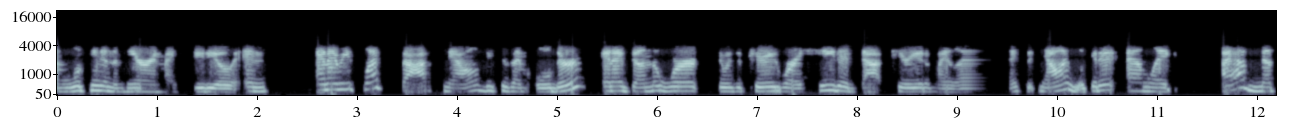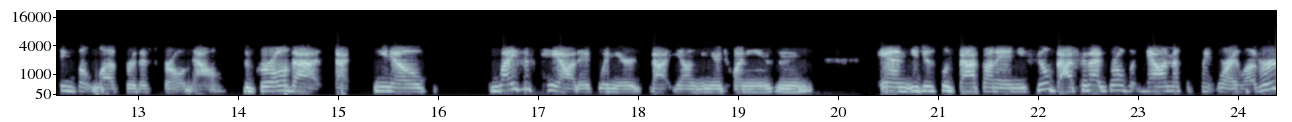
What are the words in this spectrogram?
I'm looking in the mirror in my studio and and I reflect back now because I'm older and I've done the work. There was a period where I hated that period of my life. But now I look at it and I'm like, I have nothing but love for this girl now. The girl that that, you know, life is chaotic when you're that young in your 20s and and you just look back on it and you feel bad for that girl but now i'm at the point where i love her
